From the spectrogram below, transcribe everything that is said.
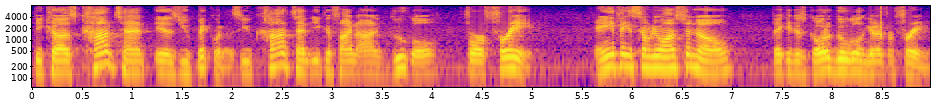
Because content is ubiquitous. You content you can find on Google for free. Anything somebody wants to know, they can just go to Google and get it for free.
